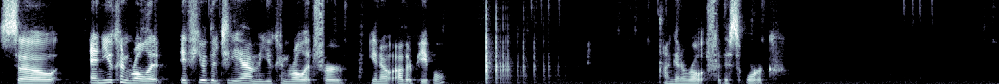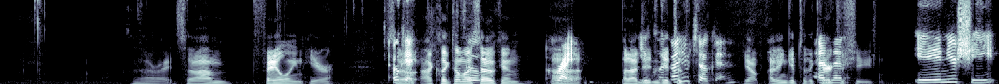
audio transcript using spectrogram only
So, and you can roll it if you're the GM, you can roll it for, you know, other people. I'm going to roll it for this orc. All right, so I'm failing here. So Okay, I clicked on my so- token, right. uh, but I you didn't get to. The, token yep, I didn't get to the character sheet. in your sheet,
